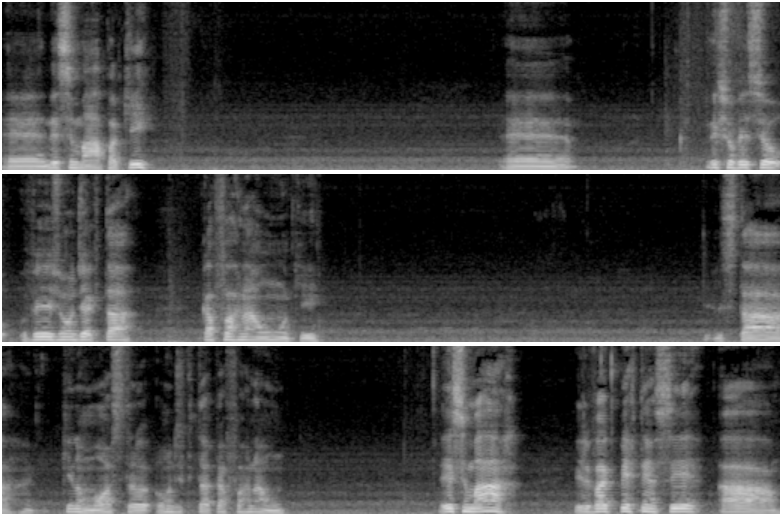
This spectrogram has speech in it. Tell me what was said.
é, nesse mapa aqui é, deixa eu ver se eu vejo onde é que está Cafarnaum aqui ele está aqui não mostra onde que está Cafarnaum esse mar ele vai pertencer a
